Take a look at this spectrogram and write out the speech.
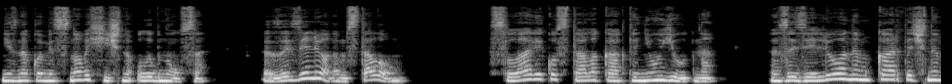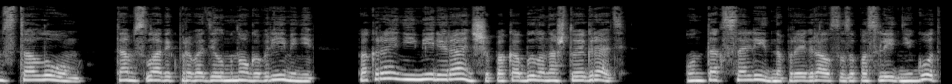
Незнакомец снова хищно улыбнулся. «За зеленым столом». Славику стало как-то неуютно. За зеленым карточным столом. Там Славик проводил много времени, по крайней мере раньше, пока было на что играть. Он так солидно проигрался за последний год,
